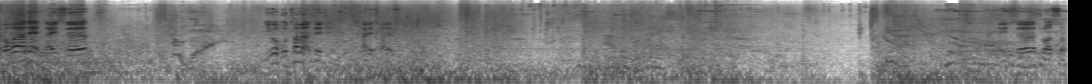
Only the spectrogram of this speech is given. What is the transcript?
돼 먹어야 돼. 나이스. 이거 못하면 안 되지. 잘했어 잘했어. 나이스 좋았어.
